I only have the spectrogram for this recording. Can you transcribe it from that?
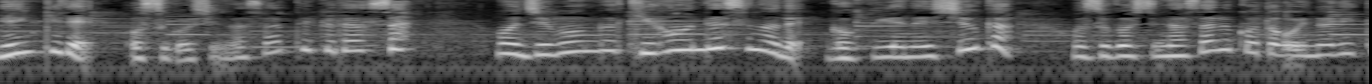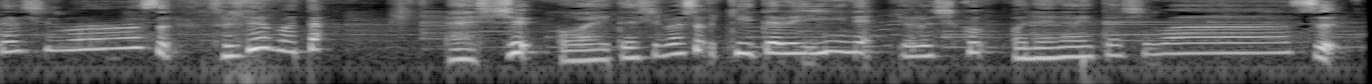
元気でお過ごしなさってください。もう自分が基本ですので、ご機嫌な一週間お過ごしなさることをお祈りいたします。それではまた来週お会いいたしましょう。聞いたらいいね。よろしくお願いいたします。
